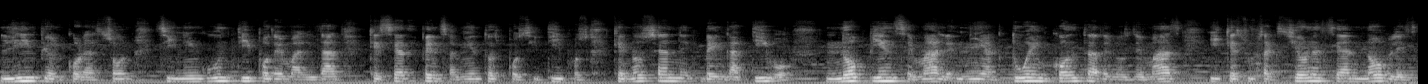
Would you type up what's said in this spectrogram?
limpio el corazón, sin ningún tipo de maldad, que sea de pensamientos positivos, que no sean vengativo, no piense mal, ni actúe en contra de los demás y que sus acciones sean nobles,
